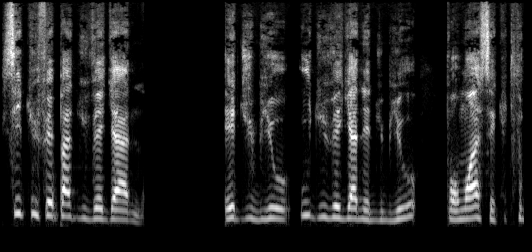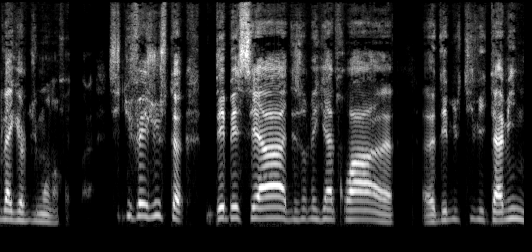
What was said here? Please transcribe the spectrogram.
si tu fais pas du vegan et du bio ou du vegan et du bio, pour moi, c'est que tu te fous de la gueule du monde, en fait. Si tu fais juste des BCA, des oméga 3, euh, euh, des multivitamines,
